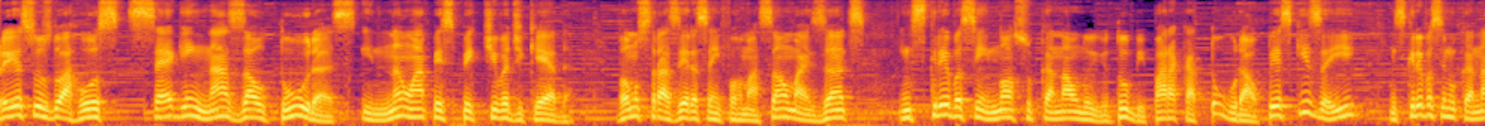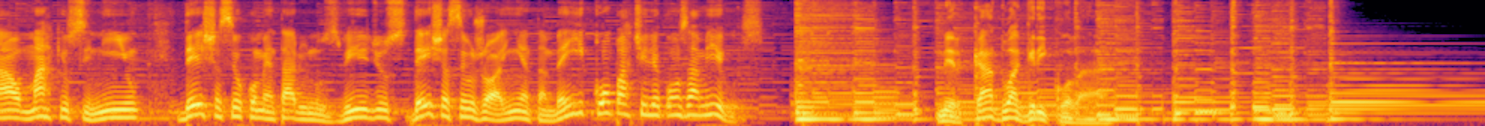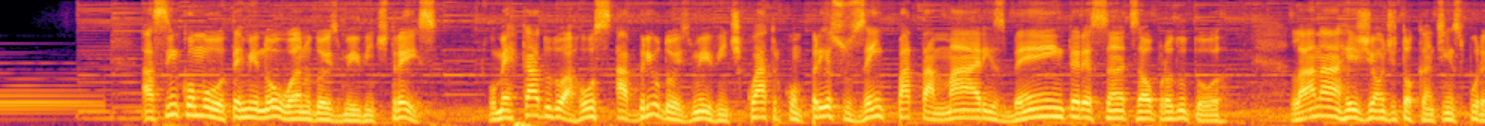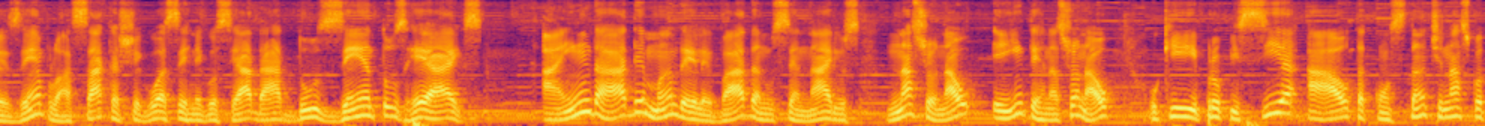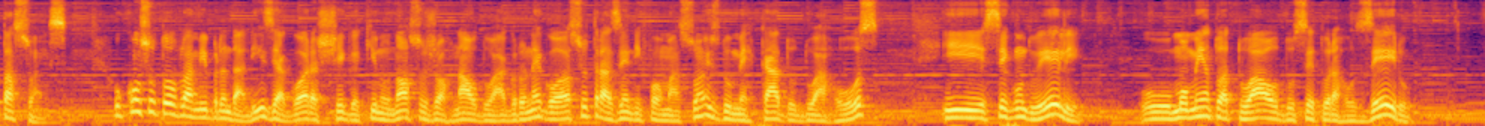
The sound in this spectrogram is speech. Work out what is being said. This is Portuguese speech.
Preços do arroz seguem nas alturas e não há perspectiva de queda. Vamos trazer essa informação, mas antes, inscreva-se em nosso canal no YouTube, Paracatu Rural. Pesquisa aí, inscreva-se no canal, marque o sininho, deixa seu comentário nos vídeos, deixa seu joinha também e compartilha com os amigos. Mercado Agrícola Assim como terminou o ano 2023, o mercado do arroz abriu 2024 com preços em patamares bem interessantes ao produtor. Lá na região de Tocantins, por exemplo, a saca chegou a ser negociada a 200 reais. Ainda há demanda elevada nos cenários nacional e internacional, o que propicia a alta constante nas cotações. O consultor Vlamir Brandalize agora chega aqui no nosso Jornal do Agronegócio trazendo informações do mercado do arroz e, segundo ele, o momento atual do setor arrozeiro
